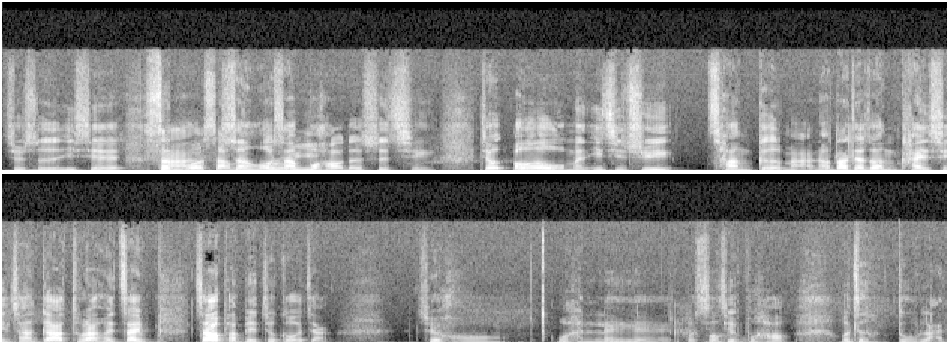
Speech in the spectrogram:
就是一些啊生活上的生活上不好的事情，就偶尔我们一起去唱歌嘛，然后大家都很开心唱歌啊，突然会在在我旁边就跟我讲，最红。我很累耶，我心情不好，我就很堵然。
